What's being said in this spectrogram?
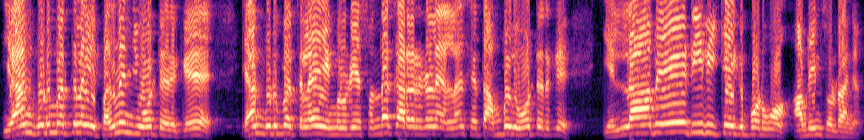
என் குடும்பத்துல பதினஞ்சு ஓட்டு இருக்கு. என் குடும்பத்துல எங்களுடைய சொந்தக்காரர்கள் எல்லாம் சேர்த்து ஐம்பது ஓட்டு இருக்கு. எல்லாமே டிவிகேக்கு போடுவோம் அப்படின்னு சொல்றாங்க.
